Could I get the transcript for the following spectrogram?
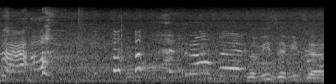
Wow! Robert! No widzę, widzę.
